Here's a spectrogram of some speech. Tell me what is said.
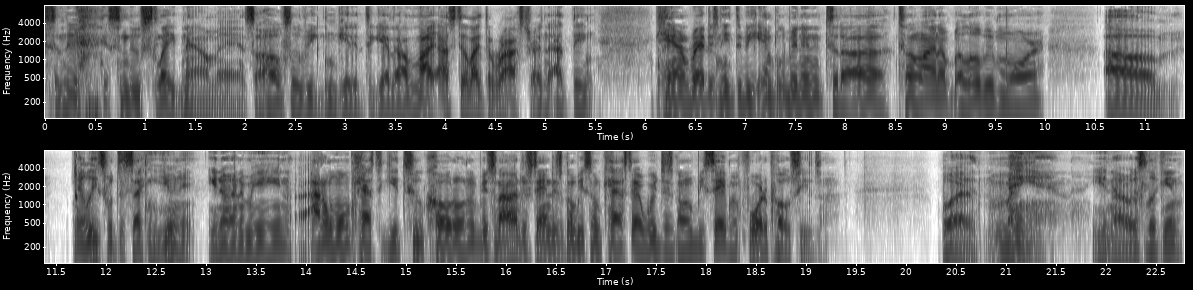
it's a new it's a new slate now, man. So hopefully we can get it together. I like I still like the roster. I think Cam Reddish need to be implemented into the uh, to the lineup a little bit more. Um, at least with the second unit, you know what I mean? I don't want cats to get too cold on the bitch. And I understand there's gonna be some cats that we're just gonna be saving for the postseason. But man, you know, it's looking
